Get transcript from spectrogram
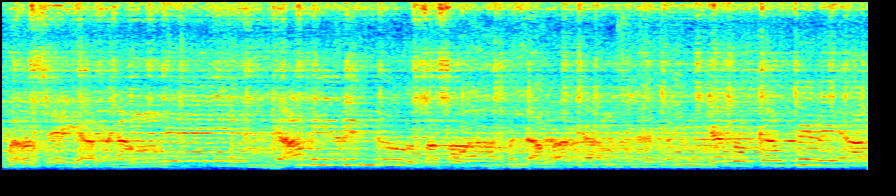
Bersiapkan Kami rindu sosok mendambakan Menjatuhkan pilihan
